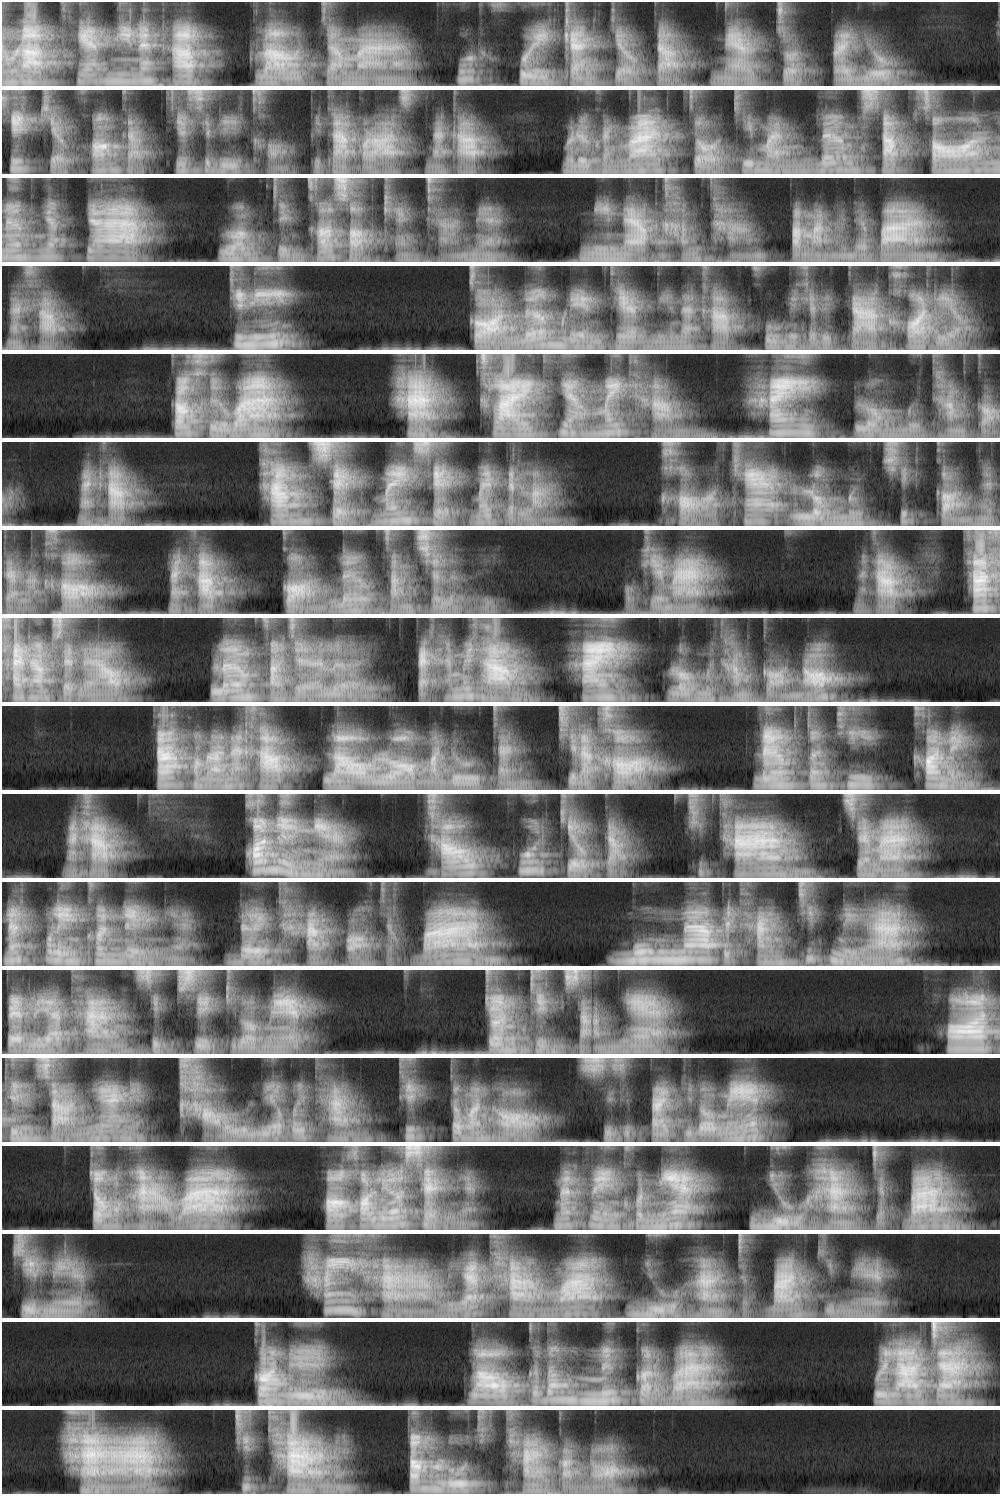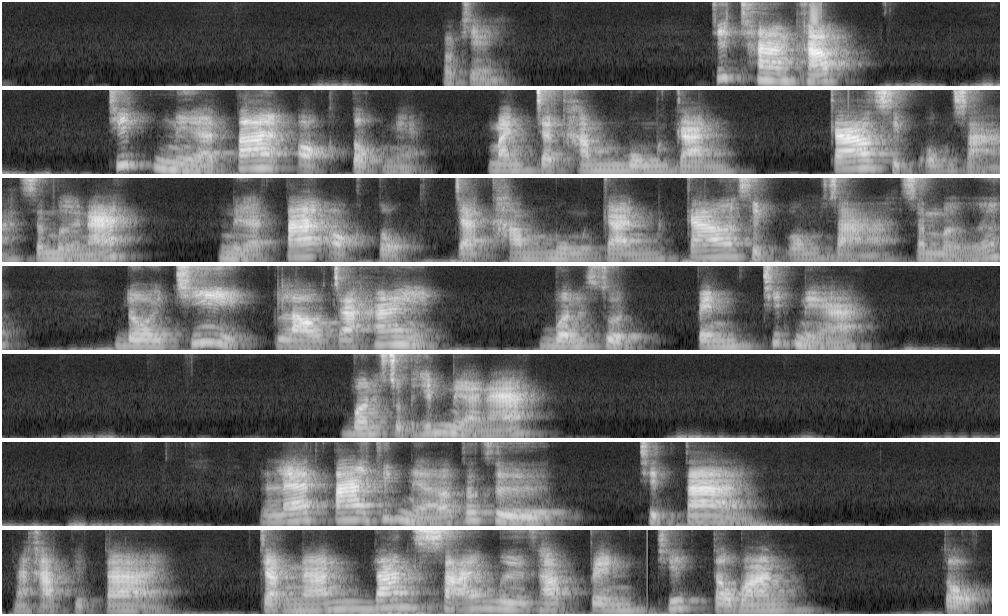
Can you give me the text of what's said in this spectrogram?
สำหรับเทปนี้นะครับ เราจะมาพูดคุยกันเกี่ยวกับแนวโจทย์ประยุกต์ ที่เกี่ยวข้องกับทฤษฎีของพีทาโกรัสนะครับ มาดูกันว่าโจทย์ที่มันเริ่มซับซ้อน เริ่มยากๆ รวมถึงข้อสอบแข่งขันเนี่ยมีแนวคำถามประมาณไหนได้บ้างนะครับ ทีนี้ก่อนเริ่มเรียนเทปนี้นะครับครูมีกติกาข้อเดียว ก็คือว่า หากใครที่ยังไม่ทำให้ลงมือทำก่อนนะครับทำเสร็จไม่เสร็จไม่เป็นไร ขอแค่ลงมือคิดก่อนในแต่ละข้อนะครับ ก่อนเริ่มฟังเฉลยโอเคไหมนะครับ ถ้าใครทำเสร็จแล้วเริ่มฟังเฉลยเลย แต่ถ้าไม่ทำให้ลงมือทำก่อนเนาะถ้าพร้อมแล้วนะครับ เราลองมาดูกันทีละข้อ เริ่มต้นที่ข้อ1นะครับ ข้อ1เนี่ยเขาพูดเกี่ยวกับทิศทางใช่ไหมนักเรียนคนหนึ่งเนี่ยเดินทางออกจากบ้าน มุ่งหน้าไปทางทิศเหนือเป็นระยะทาง 14 กิโลเมตร จนถึง3แยก พอถึง3แยกเนี่ย เขาเลี้ยวไปทางทิศตะวันออก 48 กิโลเมตร จงหาว่าพอเขาเลี้ยวเสร็จเนี่ย นักเรียนคนนี้อยู่ห่างจากบ้านกี่เมตร ให้หาระยะทางว่าอยู่ห่างจากบ้านกี่เมตร ก่อนอื่น เราก็ต้องนึกก่อนว่า เวลาจะหาทิศทางเนี่ยต้องรู้ทิศทางก่อนเนาะ อเคทิศทางครับ ทิศเหนือใต้ออกตกเนี่ยมันจะทำมุมกัน 90 องศาเสมอนะ เหนือใต้ออกตกจะทำมุมกัน 90 องศาเสมอ โดยที่เราจะให้บนสุดเป็นทิศเหนือ บนสุดทิศเหนือนะ และใต้ทิศเหนือก็คือทิศใต้นะครับทิศใต้ จากนั้นด้านซ้ายมือครับเป็นทิศตะวันตก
